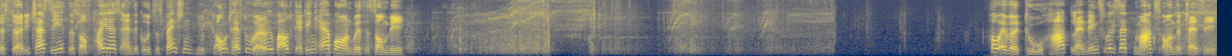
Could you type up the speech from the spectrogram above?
the sturdy chassis, the soft tires and the good suspension, you don't have to worry about getting airborne with the zombie. However, two hard landings will set marks on the chassis.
